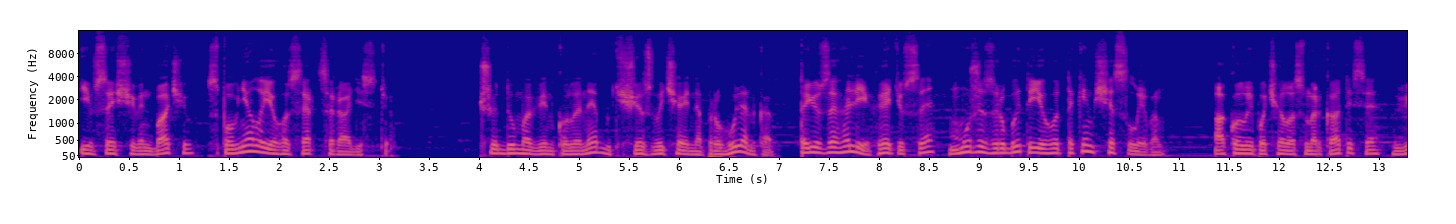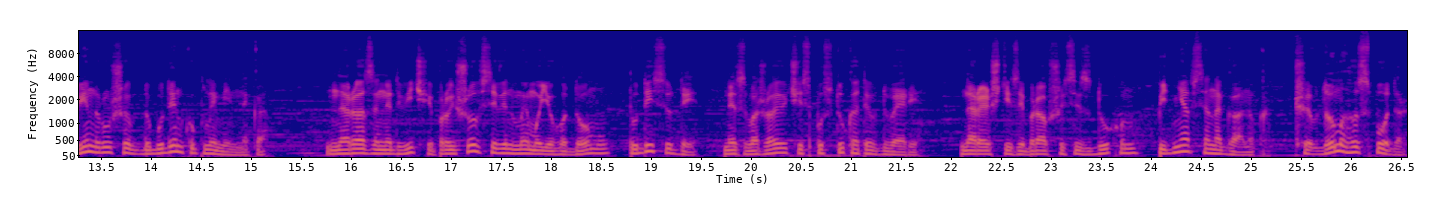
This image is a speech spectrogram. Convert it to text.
і все, що він бачив, сповняло його серце радістю. Чи думав він коли-небудь, що звичайна прогулянка, та й взагалі геть усе може зробити його таким щасливим? А коли почало смеркатися, він рушив до будинку племінника. Не раз і не двічі пройшовся він мимо його дому, туди-сюди, не зважаючись постукати в двері. Нарешті, зібравшись із духом, піднявся на ганок. Чи вдома господар?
